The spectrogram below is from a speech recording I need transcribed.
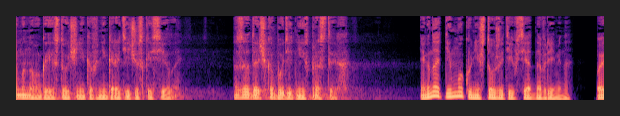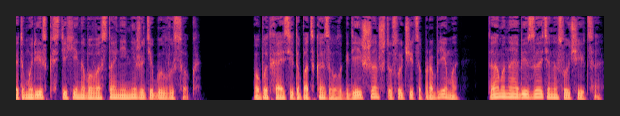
много источников некротической силы. Задачка будет не из простых. Игнат не мог уничтожить их все одновременно, поэтому риск стихийного восстания нежити был высок. Опыт Хаосита подсказывал, где есть шанс, что случится проблема, там она обязательно случится.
